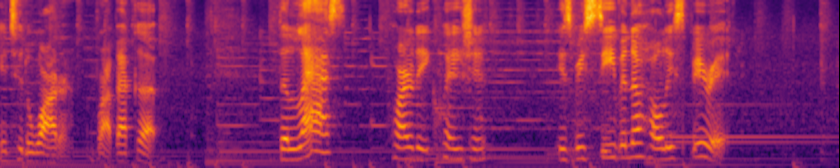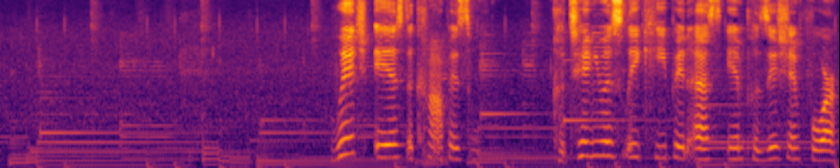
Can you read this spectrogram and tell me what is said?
into the water, brought back up. The last part of the equation is receiving the Holy Spirit, which is the compass continuously keeping us in position for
